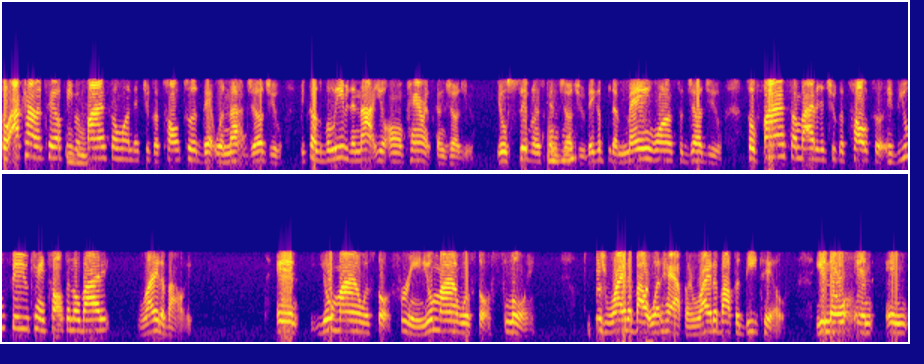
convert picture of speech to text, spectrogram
So I kind of tell people mm-hmm. find someone that you could talk to that will not judge you, because believe it or not, your own parents can judge you. Your siblings can mm-hmm. judge you. They could be the main ones to judge you. So find somebody that you could talk to. If you feel you can't talk to nobody, write about it. And your mind will start freeing. Your mind will start flowing. Just write about what happened. Write about the details you know, and and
